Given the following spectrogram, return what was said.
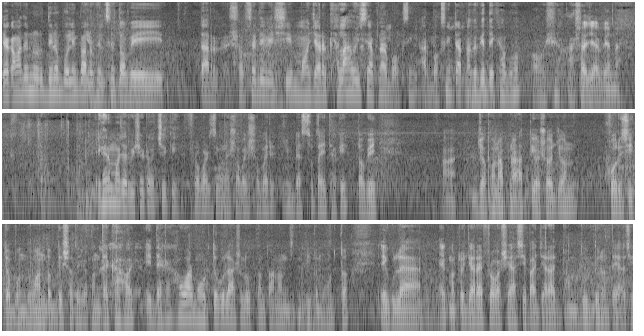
যাক আমাদের নুরুদ্দিনও বোলিং ভালো খেলছে তবে তার সবচেয়ে বেশি মজার খেলা হয়েছে আপনার বক্সিং আর বক্সিংটা আপনাদেরকে দেখাবো। অবশ্যই আসা যাবে না। এখানে মজার বিষয়টা হচ্ছে কি সবার জীবনে সবাই সবার ব্যস্ততাই থাকে তবে যখন আপনার আত্মীয় স্বজন পরিচিত বন্ধু বান্ধবদের সাথে যখন দেখা হয় এই দেখা হওয়ার মুহূর্তগুলো আসলে অত্যন্ত আনন্দিত মুহূর্ত। এগুলা একমাত্র যারাই প্রবাসে আসে বা যারা দূর দূরান্তে আছে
